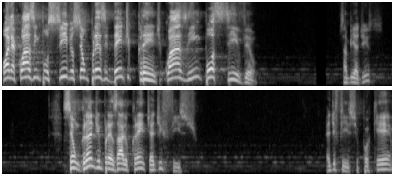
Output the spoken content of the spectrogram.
Olha, é quase impossível ser um presidente crente, quase impossível. Sabia disso? Ser um grande empresário crente é difícil. É difícil, porque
